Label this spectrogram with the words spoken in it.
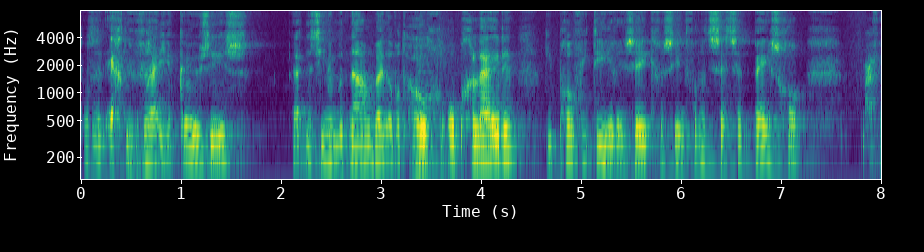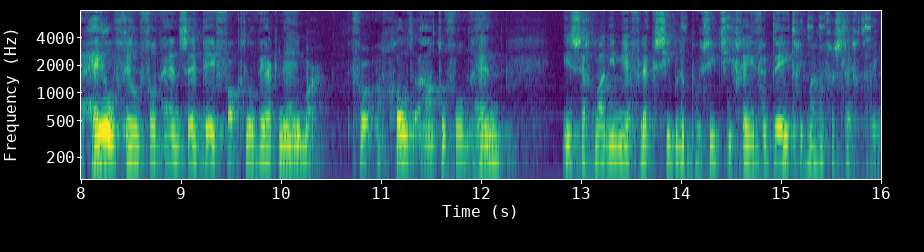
dat het echt een vrije keuze is. Dat zien we met name bij de wat hoger opgeleiden, die profiteren in zekere zin van het ZZP-schap. Maar heel veel van hen zijn de facto werknemer. Voor een groot aantal van hen is zeg maar, die meer flexibele positie geen verbetering, maar een verslechtering.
